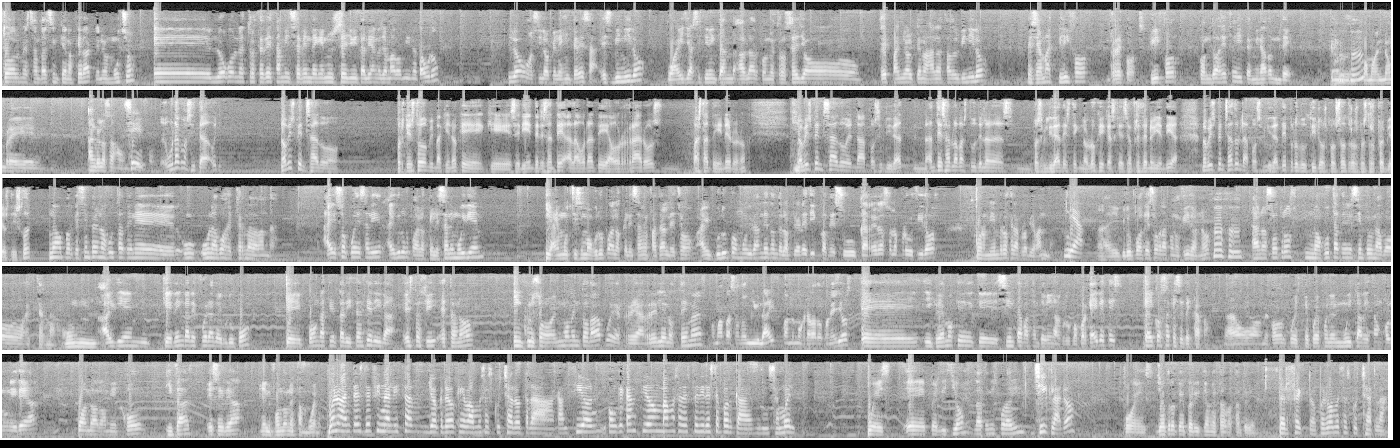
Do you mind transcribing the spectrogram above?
todo el merchandising que nos queda, que no es mucho. Eh, luego nuestros CDs también se venden en un sello italiano llamado Minotauro. Luego, si lo que les interesa es vinilo, pues ahí ya sí tienen que hablar con nuestro sello español que nos ha lanzado el vinilo, que se llama Clifford Records. Clifford con dos F y terminado en D, como el nombre anglosajón. Sí. Clifford. Una cosita, oye, ¿No habéis pensado, porque esto me imagino que, que sería interesante a la hora de ahorraros bastante dinero, ¿no? ¿No habéis pensado en la posibilidad? Antes hablabas tú de las posibilidades tecnológicas que se ofrecen hoy en día. ¿No habéis pensado en la posibilidad de produciros vosotros vuestros propios discos? No, porque siempre nos gusta tener una voz externa de la banda. A eso puede salir, hay grupos a los que les sale muy bien y hay muchísimos grupos a los que les salen fatal. De hecho, hay grupos muy grandes donde los peores discos de su carrera son los producidos por miembros de la propia banda. Ya. Hay grupos de sobra conocidos, ¿no? A nosotros nos gusta tener siempre una voz externa, un alguien que venga de fuera del grupo, que ponga cierta distancia y diga esto sí, esto no. Incluso en un momento dado, pues rearregle los temas, como ha pasado en New Life cuando hemos grabado con ellos. Eh, y creemos que, que sienta bastante bien al grupo, porque hay veces que hay cosas que se te escapan. ¿no? O a lo mejor pues te puedes poner muy cabezón con una idea, cuando a lo mejor quizás esa idea en el fondo no es tan buena. Bueno, antes de finalizar, yo creo que vamos a escuchar otra canción. ¿Con qué canción vamos a despedir este podcast, Samuel? Pues eh, Perdición, ¿la tenéis por ahí? Sí, claro. Pues yo creo que Perdición está bastante bien. Perfecto, pues vamos a escucharla.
